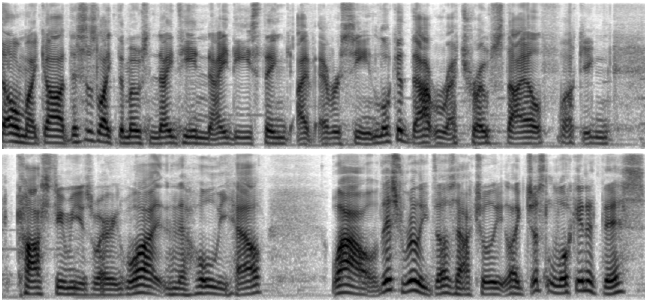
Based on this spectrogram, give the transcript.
oh my god, this is like the most 1990s thing I've ever seen. Look at that retro style fucking costume he's wearing. What in the holy hell? Wow, this really does actually, like, just looking at this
